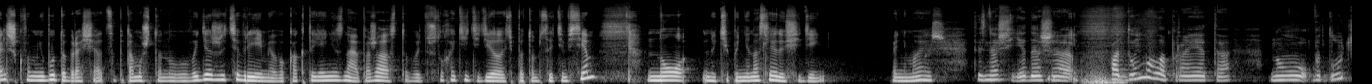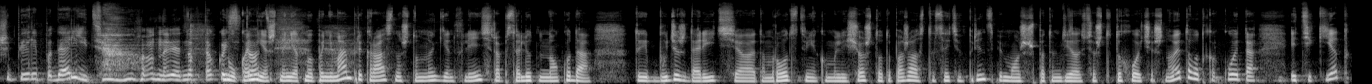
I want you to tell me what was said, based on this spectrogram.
дальше к вам не будут обращаться, потому что, ну, вы выдержите время, вы как-то, я не знаю, пожалуйста, вы что хотите делать потом с этим всем, но, ну, типа, не на следующий день, понимаешь? Ты знаешь, я даже подумала про это, ну, вот лучше переподарить, наверное, в такой ну, ситуации. Ну, конечно, нет, мы понимаем прекрасно, что многие инфлюенсеры абсолютно, но куда? Ты будешь дарить а, там родственникам или еще что-то, пожалуйста, с этим, в принципе, можешь потом делать все, что ты хочешь. Но это вот какой-то этикет,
